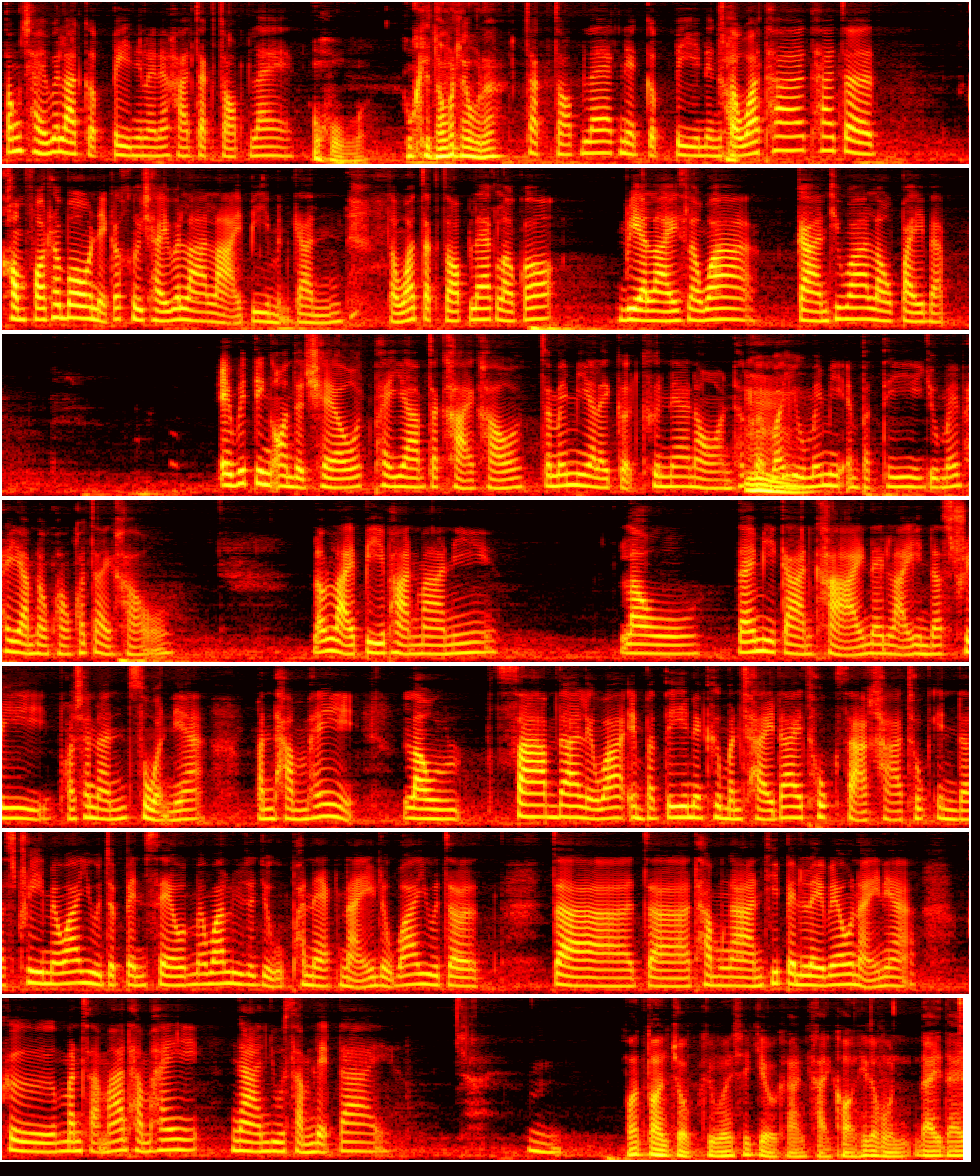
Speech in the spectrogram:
ต้องใช้เวลาเกือบปีนึงเลยนะคะ จากจ็อบแรก โอ้โหโอเคทำว่าเร็วนะ จากจ็อบแรกเนี่ยเกือบปีหนึ่ง แต่ว่าถ้าถ้าจะ comfortable เนี่ยก็คือใช้เวลาหลายปีเหมือนกัน แต่ว่าจากจ็อบแรกเราก็ realize แล้วว่าการที่ว่าเราไปแบบ everything on the shelf พยายามจะขายเขาจะไม่มีอะไรเกิดขึ้นแน่นอน ถ้าเกิดว่ายูไม่มี empathy ยูไม่พยายามทำความเข้าใจเขา แล้วหลายปีผ่านมานี่เราได้มีการขายในหลายอินดัสทรีเพราะฉะนั้นส่วนเนี้ยมันทำให้เราทราบได้เลยว่า empathy เนี่ยคือมันใช้ได้ทุกสาขาทุก industry ไม่ว่า you จะเป็นเซลล์ไม่ว่า you จะอยู่แผนกไหน หรือว่า you จะจะจะทำงานที่เป็น level ไหนเนี่ย คือมันสามารถทำให้งาน you สำเร็จได้เพ ราะตอนจบคือไม่ใช่เกี่ยวกับการขายของที่เราได้ได้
